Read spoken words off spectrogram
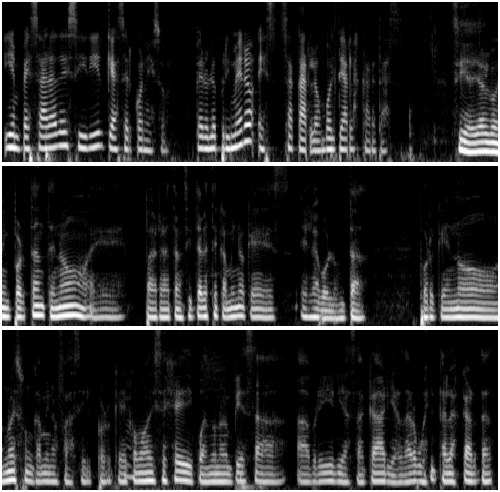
y empezar a decidir qué hacer con eso. Pero lo primero es sacarlo, voltear las cartas. Sí, hay algo importante, ¿no? Eh, para transitar este camino que es, es la voluntad porque no, no es un camino fácil, porque mm. como dice Heidi, cuando uno empieza a abrir y a sacar y a dar vuelta a las cartas,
